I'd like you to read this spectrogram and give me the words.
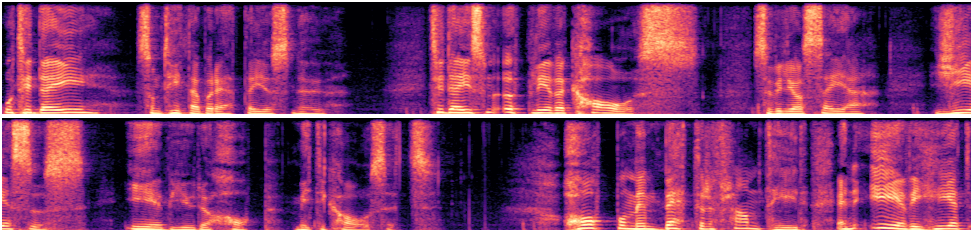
Och till dig som tittar på detta just nu, till dig som upplever kaos, så vill jag säga Jesus erbjuder hopp mitt i kaoset. Hopp om en bättre framtid, en evighet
